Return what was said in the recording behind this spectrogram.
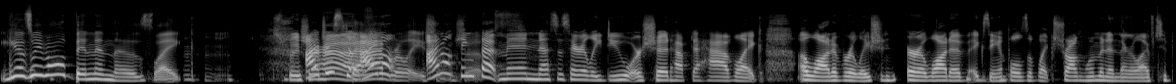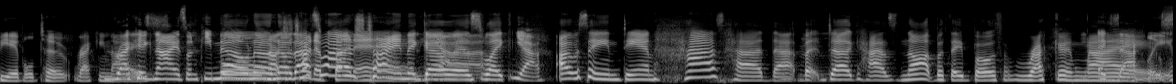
because we've all been in those like Mhm. We sure I just have. I don't. I don't think that men necessarily do or should have to have like a lot of relation or a lot of examples of like strong women in their life to be able to recognize. recognize when people. No, no, no. That's to what I butt was trying to go. Yeah. Is like, Yeah, I was saying Dan has had that, but Mhm. Doug has not. But they both recognize Exactly.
